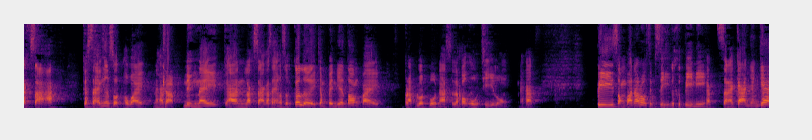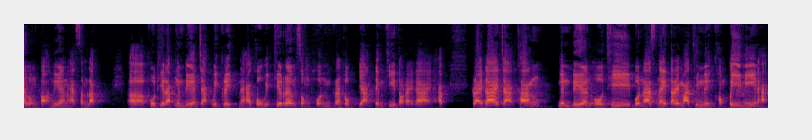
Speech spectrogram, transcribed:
รักษากระแสเงินสดเอาไว้นะครับครับหนึ่งในการรักษากระแสเงินสดก็เลยจำเป็นที่จะต้องไปปรับลดโบนัสแล้วก็ OT ลงนะครับ ปี 2564 ก็คือปีนี้ครับสถานการณ์ยังแย่ลงต่อเนื่องนะฮะสำหรับเอ่อ ผู้ที่รับเงินเดือนจากวิกฤตนะฮะโควิดที่เริ่มส่งผลกระทบอย่างเต็มที่ต่อรายได้นะครับรายได้จากทั้งเงินเดือน OT โบนัสในไตรมาสที่ 1 ของปีนี้นะฮะ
